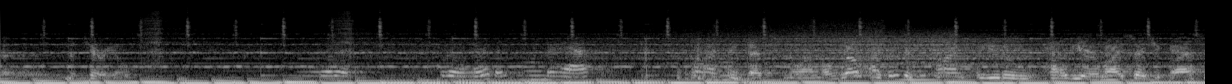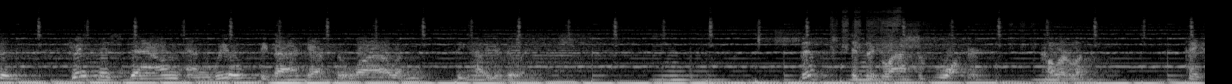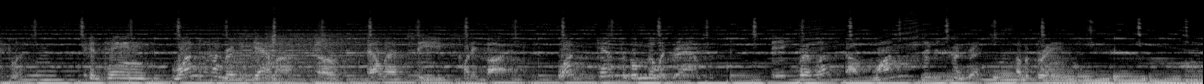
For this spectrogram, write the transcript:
uh, material? A little, a little nervous, perhaps. Well, I think that's normal. Well, I think it's time for you to have your lysergic acid. Drink this down, and we'll be back after a while and see how you're doing. This is a glass of water, colorless tasteless. It contained 100 gamma of LSD 25, one tenth of a milligram, the equivalent of one six hundredth of a grain.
